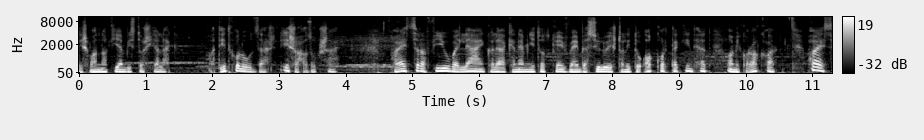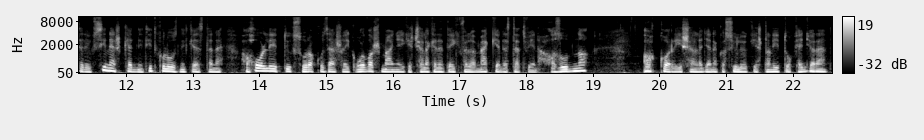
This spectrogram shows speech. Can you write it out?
is vannak ilyen biztos jelek. A titkolódzás és a hazugság. Ha egyszer a fiú vagy leányka lelke nem nyitott könyv, melybe szülő és tanító akkor tekinthet, amikor akar, ha egyszer ők színeskedni, titkolózni kezdene, ha hol létük, szórakozásaik, olvasmányaik és cselekedeteik felől megkérdeztetvén hazudna, akkor résen legyenek a szülők és tanítók egyaránt,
